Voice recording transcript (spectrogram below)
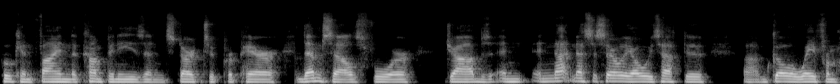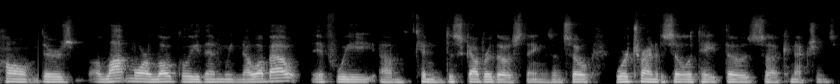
who can find the companies and start to prepare themselves for jobs and and not necessarily always have to um, go away from home. There's a lot more locally than we know about if we um, can discover those things. And so we're trying to facilitate those uh, connections.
